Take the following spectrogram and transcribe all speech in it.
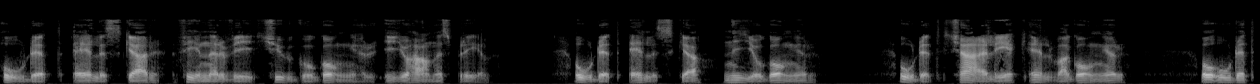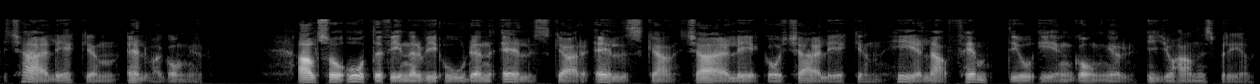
Ordet älskar finner vi 20 gånger i Johannes brev. Ordet älska nio gånger. Ordet kärlek elva gånger och ordet kärleken elva gånger. Alltså återfinner vi orden älskar, älska, kärlek och kärleken hela 51 gånger i Johannes brev.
